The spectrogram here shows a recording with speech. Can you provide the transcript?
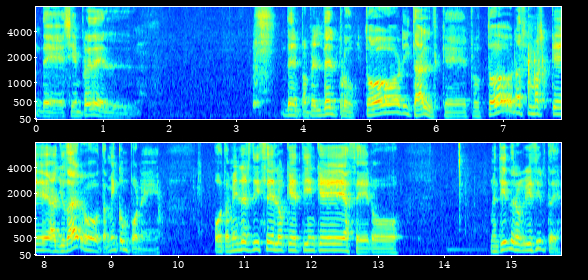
de siempre del. Del papel del productor y tal. Que el productor hace más que ayudar o también compone. O también les dice lo que tienen que hacer o. ¿Me entiendes lo que quiero decirte?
